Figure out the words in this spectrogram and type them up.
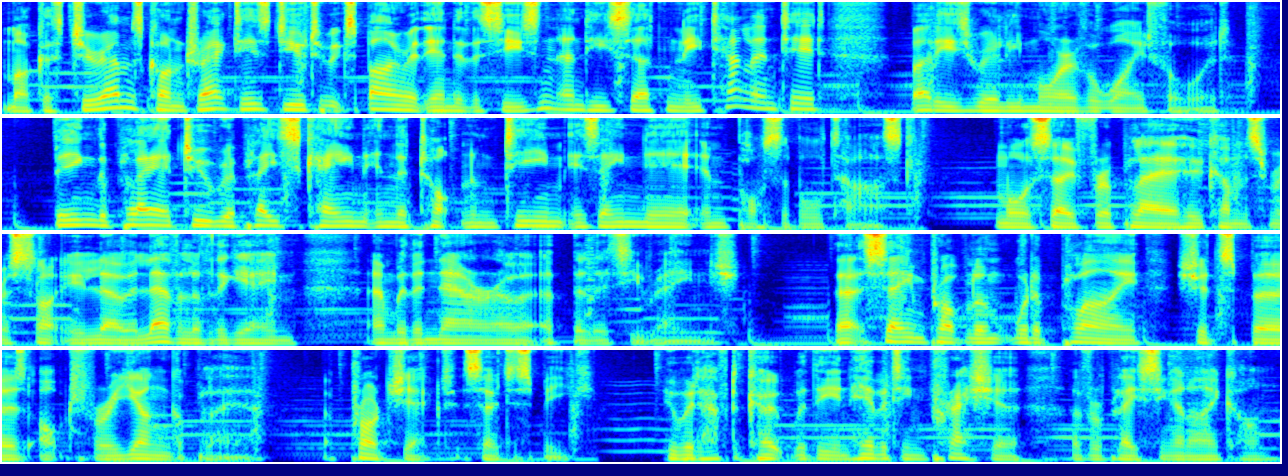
Marcus Thuram's contract is due to expire at the end of the season, and he's certainly talented, but he's really more of a wide forward. Being the player to replace Kane in the Tottenham team is a near impossible task, more so for a player who comes from a slightly lower level of the game and with a narrower ability range. That same problem would apply should Spurs opt for a younger player, a project, so to speak, who would have to cope with the inhibiting pressure of replacing an icon.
